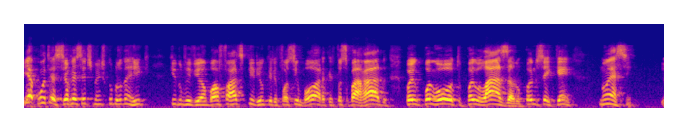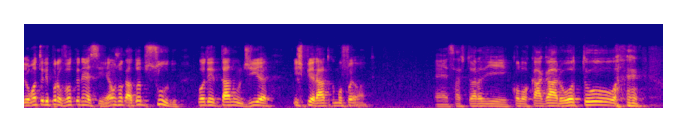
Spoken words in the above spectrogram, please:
e aconteceu recentemente com o Bruno Henrique, que não vivia uma boa fase, queriam que ele fosse embora, que ele fosse barrado, põe, põe outro, põe o Lázaro, põe não sei quem. Não é assim. E ontem ele provou que não é assim. É um jogador absurdo quando ele está num dia inspirado como foi ontem. É, essa história de colocar garoto,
